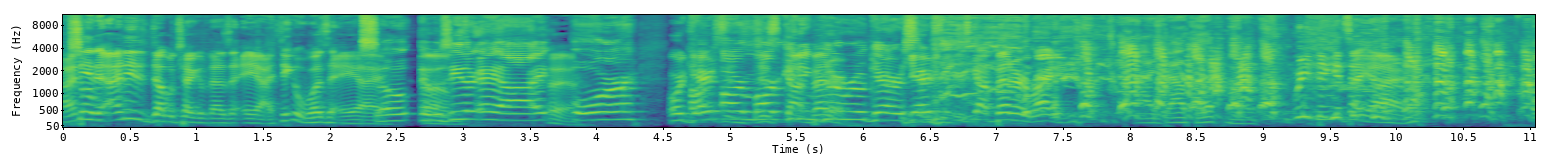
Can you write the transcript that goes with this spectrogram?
I need to, I need to double check if that was an AI. I think it was an AI. So it was Um, either AI yeah. or, or our, Garrison our marketing guru, Garrison. Garrison just got better at writing. I doubt that part. we think it's AI.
